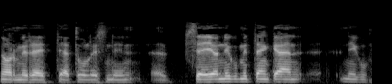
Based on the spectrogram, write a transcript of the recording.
normireittiä tulisi, niin se ei ole niin kuin mitenkään niin kuin,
